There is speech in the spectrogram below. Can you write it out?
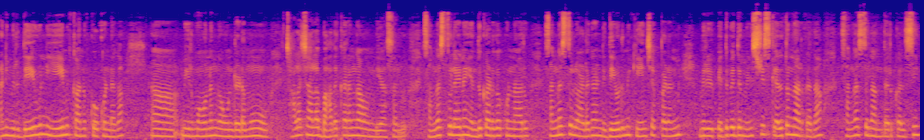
అని మీరు దేవుణ్ణి ఏమి కనుక్కోకుండా మీరు మౌనంగా ఉండడము చాలా చాలా బాధకరంగా ఉంది అసలు. సంఘస్థులైనా ఎందుకు అడగకున్నారు? సంఘస్థులు అడగండి దేవుడు మీకు ఏం చెప్పాడని మీరు పెద్ద పెద్ద మినిస్ట్రీస్కి వెళ్తున్నారు కదా సంఘస్థులు అందరూ కలిసి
